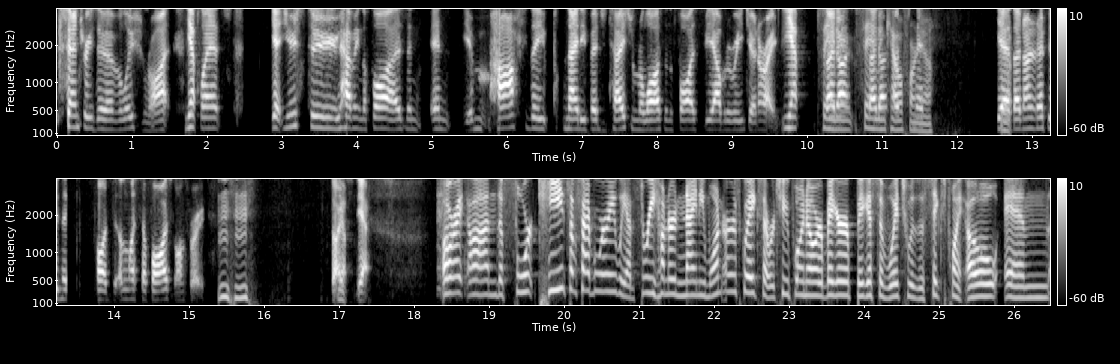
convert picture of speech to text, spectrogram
centuries of evolution, right? Yeah, Plants get used to having the fires, and and um, half the native vegetation relies on the fires to be able to regenerate. Yep. Same in, don't- same in California. Yeah, Yep. they don't open the pods unless the fire's gone through. Mm-hmm. So Yep. yeah, All right, on the 14th of February, we had 391 earthquakes that were 2.0 or bigger, biggest of which was a 6.0 in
